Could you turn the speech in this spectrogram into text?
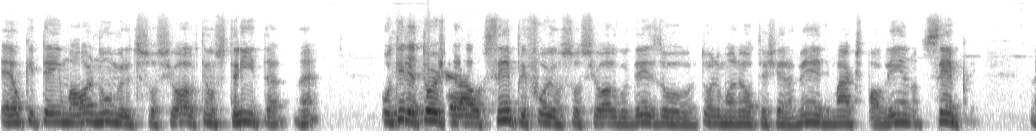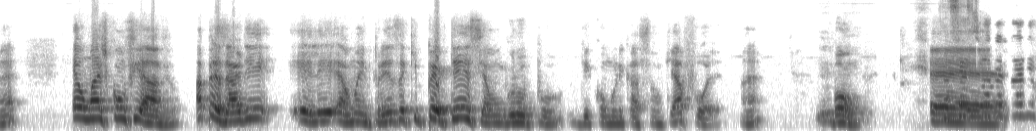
é o que tem o maior número de sociólogos, tem uns 30, né? O diretor-geral sempre foi um sociólogo, desde o Antônio Manuel Teixeira Mendes, Marcos Paulino, sempre. Né? É o mais confiável, apesar de ele é uma empresa que pertence a um grupo de comunicação, que é a Folha. Né? Uhum. Bom. Professor, é... agora,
